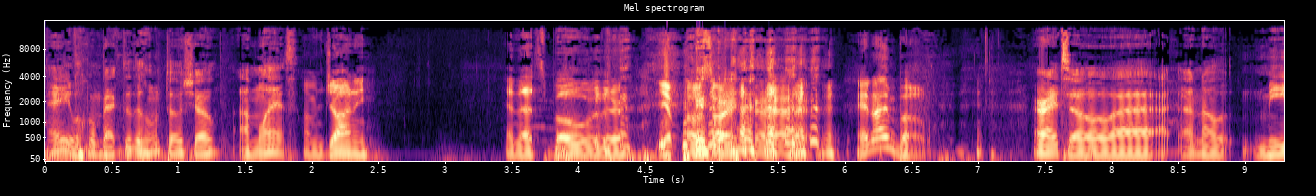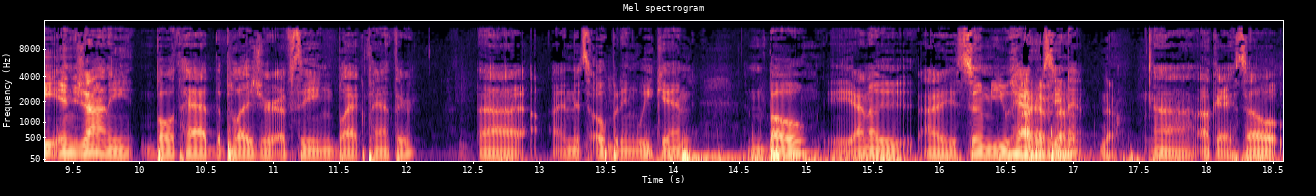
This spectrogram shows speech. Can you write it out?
Hey, welcome back to the Junto Show. I'm Lance. I'm Johnny, and that's Bo over there. yep. Oh, sorry. and I'm Bo. All right, so uh, I I know me and Johnny both had the pleasure of seeing Black Panther uh, in its opening weekend. And Bo, I know you- I assume you haven't have seen not- it. No. Uh, okay, so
